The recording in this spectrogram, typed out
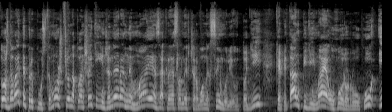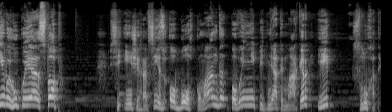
Тож давайте припустимо, що на планшеті інженера немає закреслених червоних символів. Тоді капітан підіймає угору руку і вигукує Стоп! Всі інші гравці з обох команд повинні підняти маркер і слухати.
